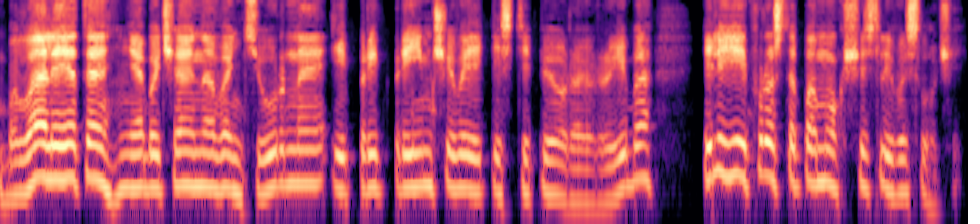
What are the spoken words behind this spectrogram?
Была ли это необычайно авантюрная и предприимчивая кистеперая рыба, или ей просто помог счастливый случай?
